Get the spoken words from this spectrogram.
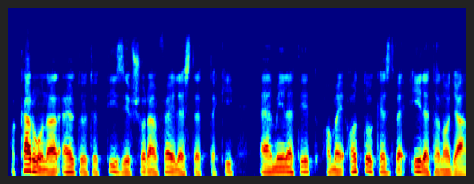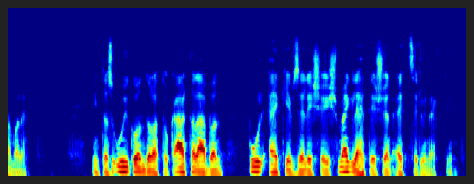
A Karónál eltöltött tíz év során fejlesztette ki elméletét, amely attól kezdve élete nagy álma lett. Mint az új gondolatok általában, Bull elképzelése is meglehetősen egyszerűnek tűnt.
